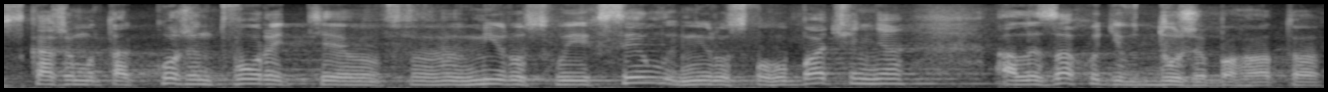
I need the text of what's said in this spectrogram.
скажімо так, кожен творить е, в міру своїх сил, в міру свого бачення, але заходів дуже багато.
